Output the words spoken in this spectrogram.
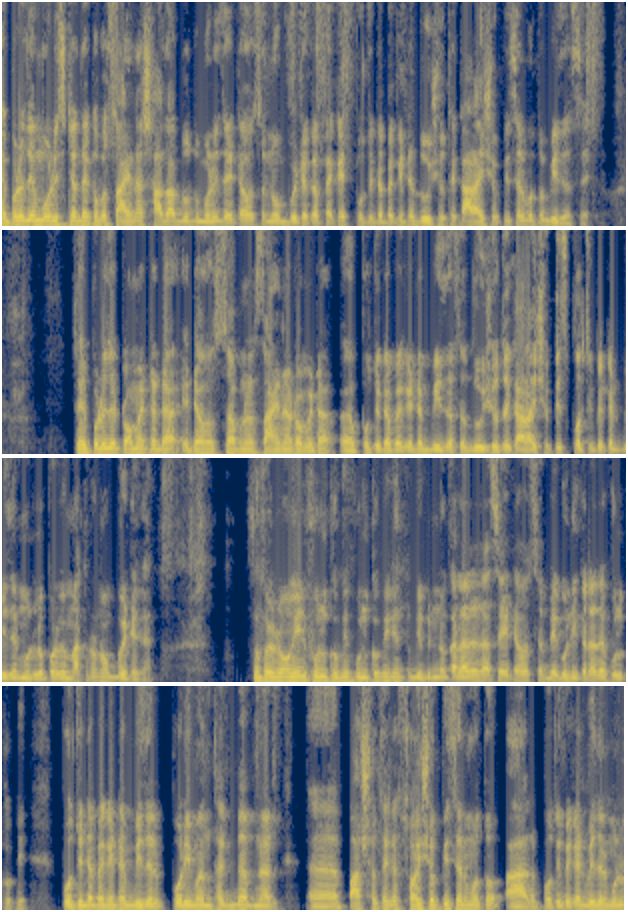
এরপরে যে মরিচটা দেখাবো, চায়না সাদা দুধ মরিচ, এটা হচ্ছে নব্বই টাকা প্যাকেট প্রতিটা প্যাকেটে দুইশো থেকে আড়াইশো পিসের মতো বীজ আছে। এরপরে যে টমেটোটা, এটা হচ্ছে আপনার চায়না টমেটো প্রতিটা প্যাকেটে বীজ আছে দুইশো থেকে আড়াইশো পিস প্রতি প্যাকেট বীজের মূল্য পড়বে মাত্র নব্বই টাকা। তারপরে রঙিন ফুলকপি ফুলকপি কিন্তু বিভিন্ন কালারের আছে, এটা হচ্ছে বেগুনি কালারের ফুলকপি। প্রতিটা প্যাকেটে বীজের পরিমাণ থাকবে আপনার পাঁচশো থেকে ছয়শো পিসের মতো, আর প্রতি প্যাকেট বীজের মূল্য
